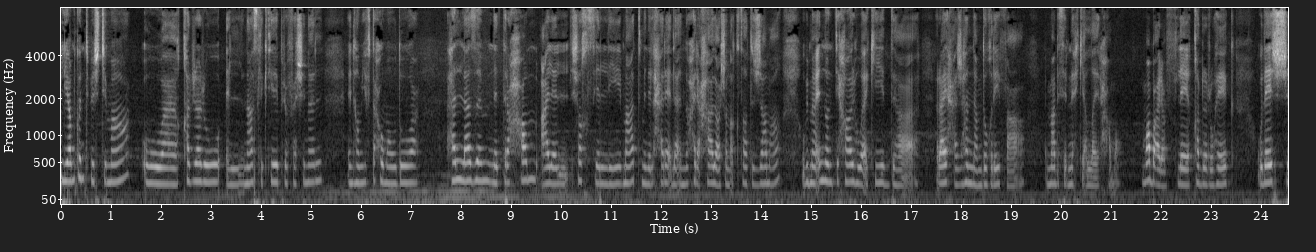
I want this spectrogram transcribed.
اليوم كنت باجتماع وقرروا الناس الكتير بروفيشنال إنهم يفتحوا موضوع هل لازم نترحم على الشخص يلي مات من الحرق لأنه حرق حاله عشان أقساط الجامعة؟ وبما إنه انتحار هو أكيد رايح على جهنم دغري فما بصير نحكي الله يرحمه. ما بعرف ليه قرروا هيك. وليش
